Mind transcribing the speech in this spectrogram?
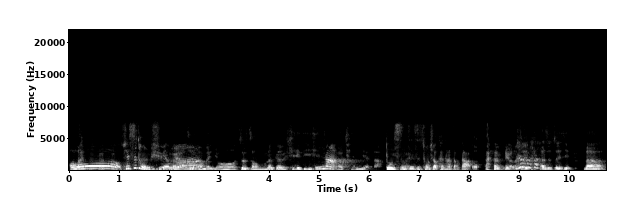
哦，所以是同学吗？对啊，所以他们有这种那个学弟学长的前缘呐。杜医师，你真是从小看他长大的哦。没有了，所以他是最近。那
